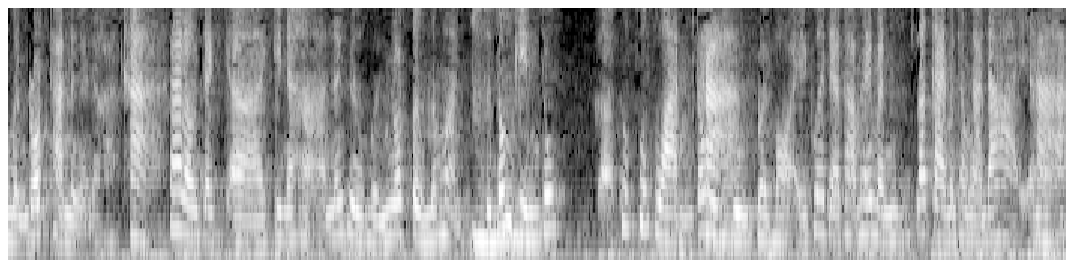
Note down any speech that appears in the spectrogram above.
เหมือนรถคันหนึ่งอะนะคะ ค่ะ ถ้าเราจะเอ่อกินอาหารนั่นคือเหมือนรถเติมน้ำมันอืมคือต้องกินทุกเอ่อ ทุกๆวันต้องค่ะอยู่บ่อย ๆ เพื่อจะทำให้มันร่างกายมันทำงานได้นะคะค่ะ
